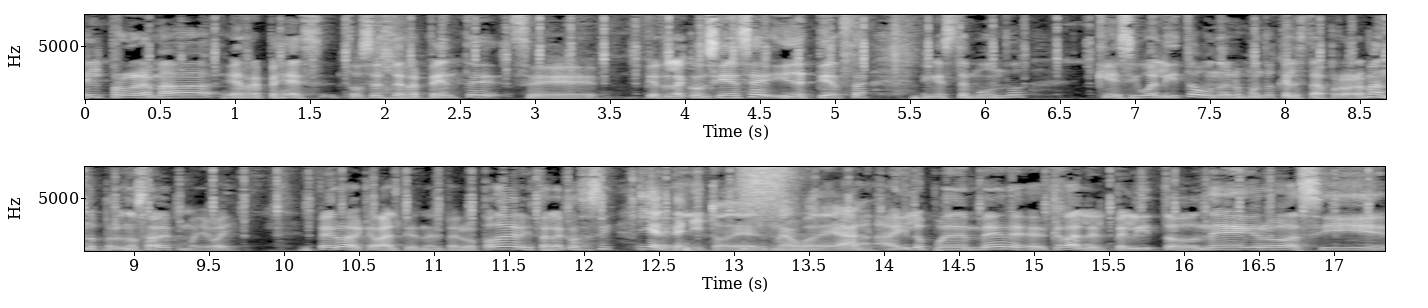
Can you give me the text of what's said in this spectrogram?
él programaba RPGs. Entonces de repente se pierde la conciencia y despierta en este mundo que es igualito a uno de los mundos que le está programando, pero él no sabe cómo llegó ahí. Pero acá va, tiene el verbo poder y toda la cosa así. Y el pelito de nuevo de Anne. Ahí lo pueden ver, eh, cabal, el pelito negro, así,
